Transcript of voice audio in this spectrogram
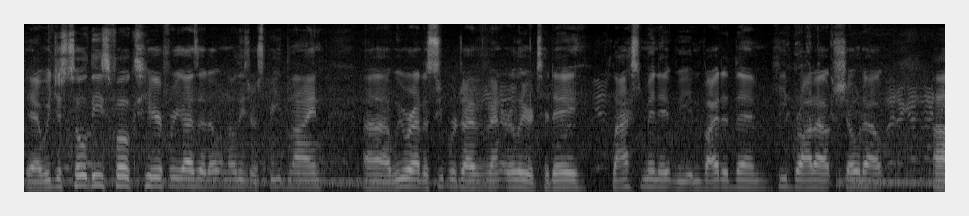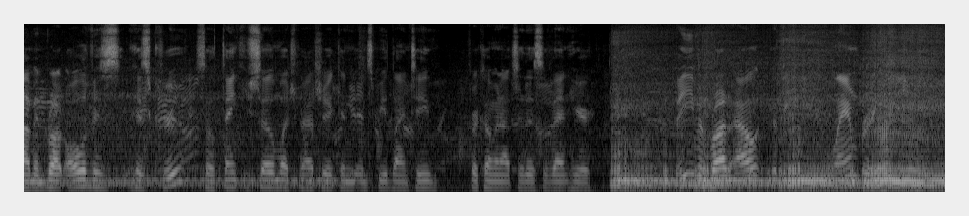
Yeah, we just told these folks here, for you guys that don't know, these are Speedline. Uh, we were at a Super Drive event earlier today. Last minute, we invited them. He brought out, showed out, um, and brought all of his, his crew. So thank you so much, Patrick and, and Speedline team, for coming out to this event here. They even brought out the Lamborghini.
